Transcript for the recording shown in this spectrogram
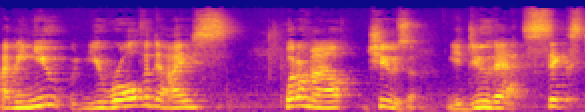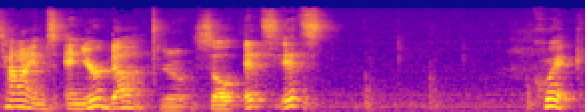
I mean, you you roll the dice put them out, choose them. You do that six times, and you're done. Yeah. So it's it's quick.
